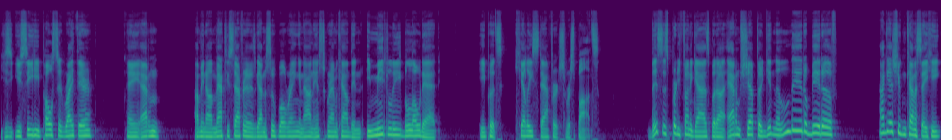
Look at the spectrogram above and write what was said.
you, you see he posted right there. Hey, Adam I mean, uh, Matthew Stafford has gotten a Super Bowl ring and now an Instagram account. Then immediately below that, he puts Kelly Stafford's response. This is pretty funny, guys, but uh, Adam Schefter getting a little bit of, I guess you can kind of say he,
